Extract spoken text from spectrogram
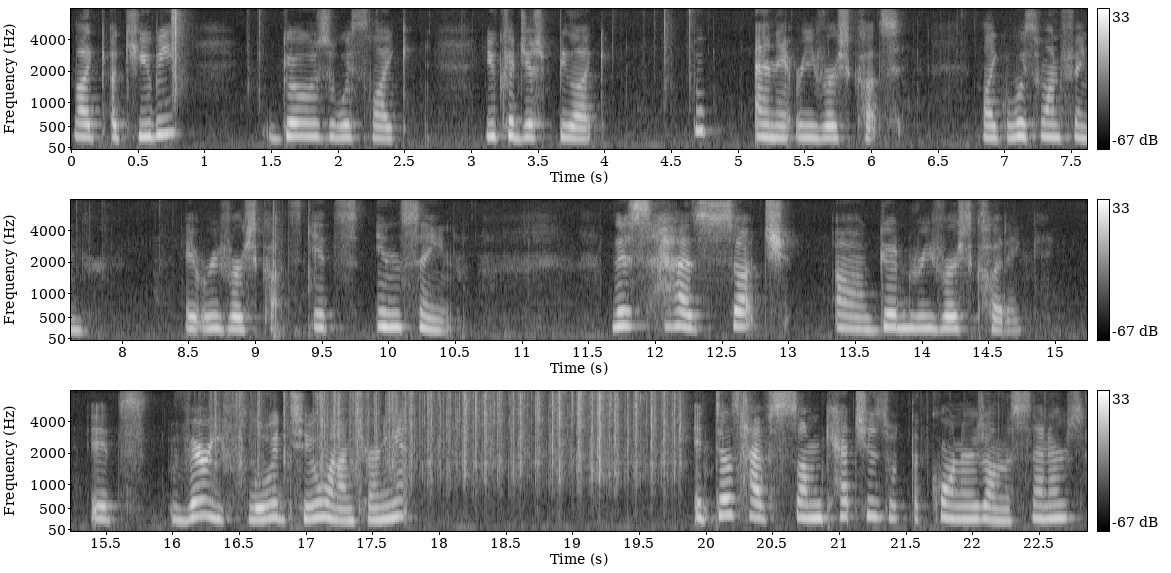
like a cubie, goes with like, you could just be like, boop, and it reverse cuts it. Like with one finger. It reverse cuts. It's insane. This has such uh, good reverse cutting. It's very fluid too when I'm turning it. It does have some catches with the corners on the centers,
